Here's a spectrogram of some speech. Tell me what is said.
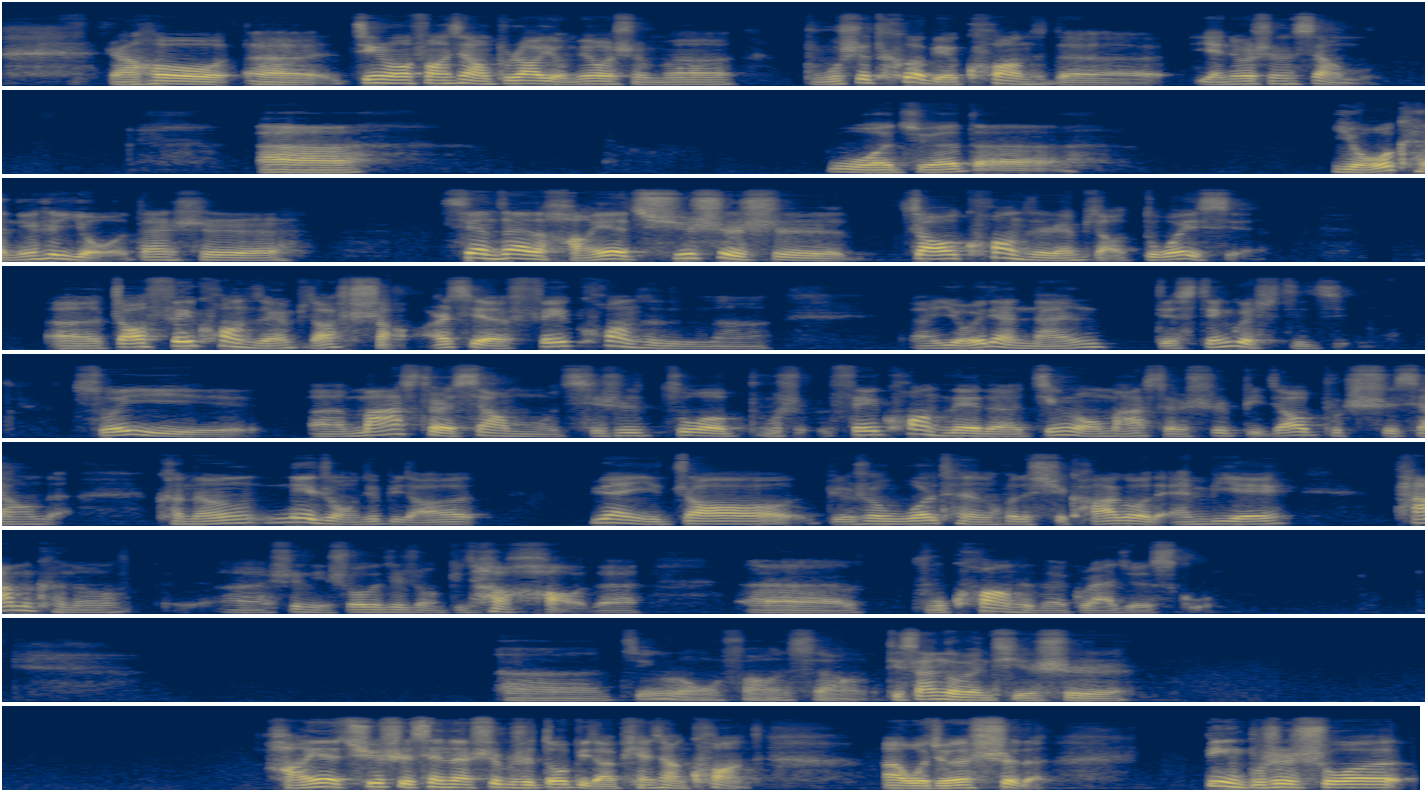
然后呃，金融方向不知道有没有什么不是特别 quant 的研究生项目？啊，我觉得有肯定是有，但是现在的行业趋势是招 quant 的人比较多一些，呃，招非 quant 的人比较少，而且非 quant 的呢。呃，有一点难 distinguish 自己，所以呃，master 项目其实做不是非 quant 类的金融 master 是比较不吃香的，可能那种就比较愿意招，比如说 Wharton 或者 Chicago 的 MBA，他们可能呃是你说的这种比较好的呃不 quant 的 graduate school。呃，金融方向第三个问题是。行业趋势现在是不是都比较偏向 quant？啊，我觉得是的，并不是说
